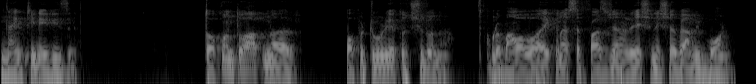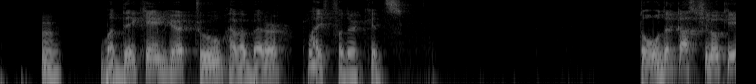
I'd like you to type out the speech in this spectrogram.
নাইনটিন এইটিজে তখন তো আপনার অপরচুনিটি তো ছিল না। আমরা মা বাবা এখানে আসছে ফার্স্ট জেনারেশন হিসাবে আমি born but they came here to have a better life for their kids তো ওদের কাজ ছিল কি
